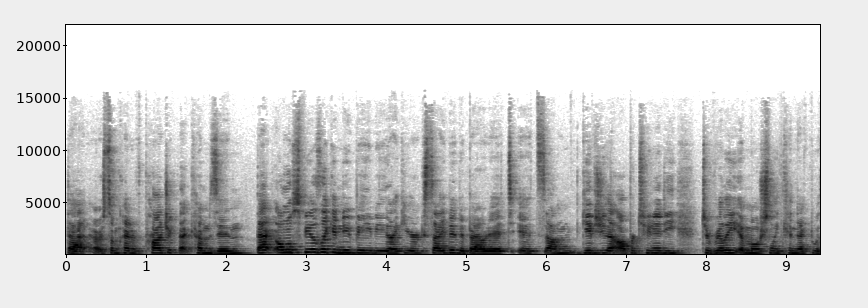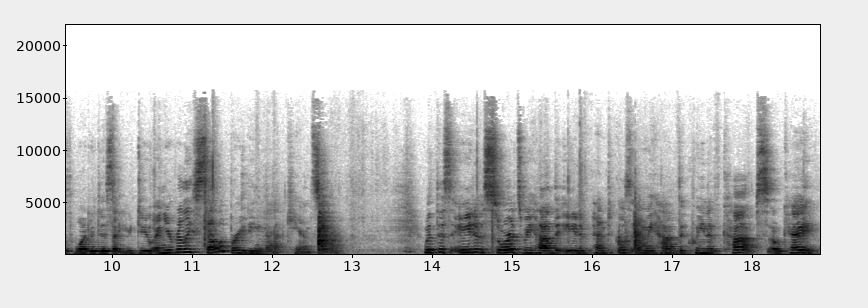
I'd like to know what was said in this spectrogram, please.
that or some kind of project that comes in that almost feels like a new baby, like you're excited about it. It um, gives you that opportunity to really emotionally connect with what it is that you do, and you're really celebrating that Cancer. With this Eight of Swords, we have the Eight of Pentacles and we have the Queen of Cups. Okay.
